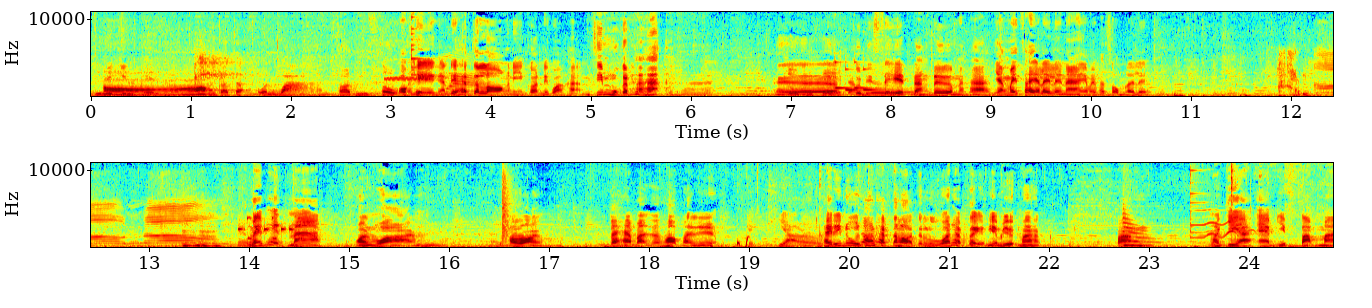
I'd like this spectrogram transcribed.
ที่ไม่กินเผ็ดอะมันก็จะหวานหวานๆซอสมิโซะโอเค งั้นเดี๋ยวแฮปจะลองอันนี้ก่อนดีกว่าค่ะน้ำจิ้มหมูกระทะกระทะ เอสูตรพิเศษอดั้งเดิมสูตรพิเศษดั้งเดิมนะคะ ยังไม่ใส่อะไรเลยนะ ยังไม่ผสมอะไรเลยอื้ อหือไม่เผ็ดมาก หวานหวานอืมๆอร่อย แต่แฮปอาจจะชอบใส่นี่เผ็ดเคี่ยวใครที่ดูช่องแท็บตลอดจะรู้ว่าแท็บใส่กระเทียมเยอะมาก ปัง เมื่อกี้แอบหยิบตับมา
